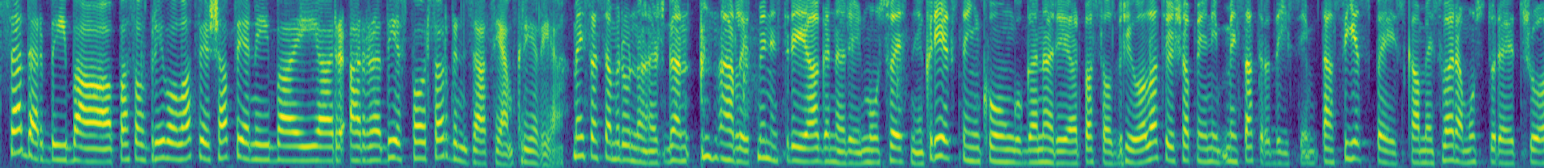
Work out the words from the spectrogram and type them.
sadarbībā Pasaules brīvo latviešu apvienībai ar, ar diasporas organizācijām Krievijā? Mēs esam runājuši gan ārlietu ministrijā, gan arī mūsu vēstnieku Riekstiņu kungu, gan arī ar Pasaules brīvo latviešu apvienību. Mēs atradīsim tās iespējas, kā mēs varam uzturēt šo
